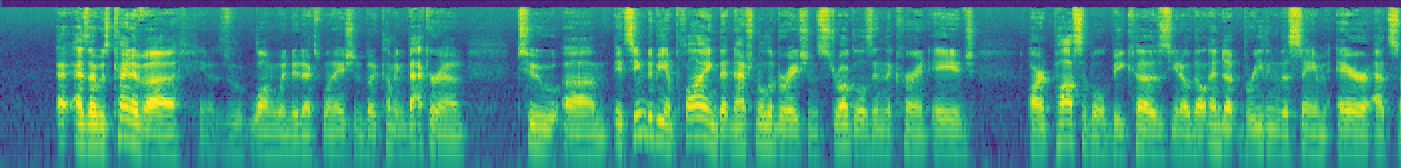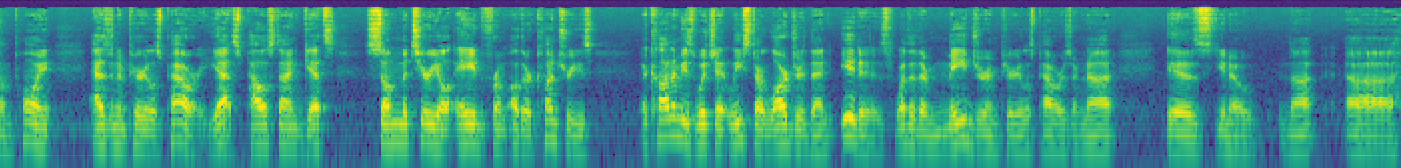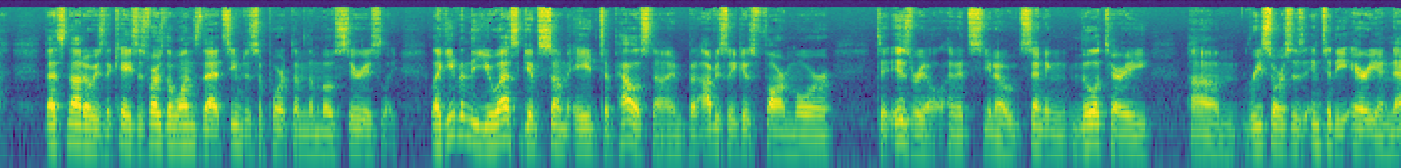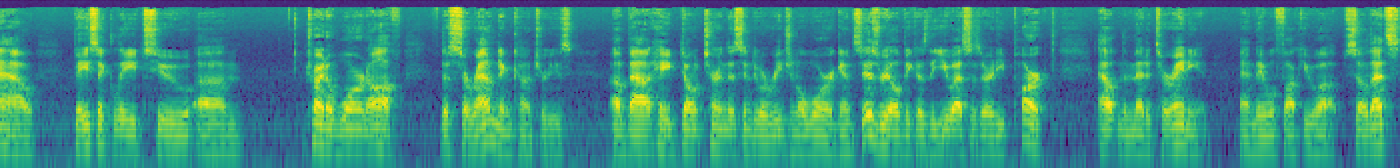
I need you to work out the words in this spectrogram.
as I was kind of uh, you know, a long-winded explanation, but coming back around to um, it seemed to be implying that national liberation struggles in the current age aren't possible because you know they'll end up breathing the same air at some point as an imperialist power. Yes, Palestine gets some material aid from other countries, economies which at least are larger than it is, whether they're major imperialist powers or not, is you know not. Uh, that's not always the case as far as the ones that seem to support them the most seriously. Like even the U.S. gives some aid to Palestine, but obviously it gives far more to Israel, and it's you know sending military um, resources into the area now, basically to um, try to warn off the surrounding countries about hey, don't turn this into a regional war against Israel because the U.S. is already parked out in the Mediterranean and they will fuck you up. So that's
